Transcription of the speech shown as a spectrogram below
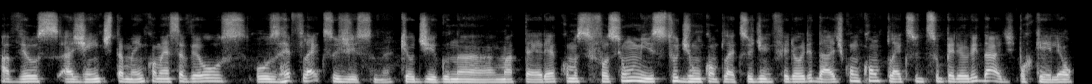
a ver os a gente também começa a ver os, os reflexos disso, né? Que eu digo na matéria como se fosse um misto de um complexo de inferioridade com um complexo de superioridade, porque ele é o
